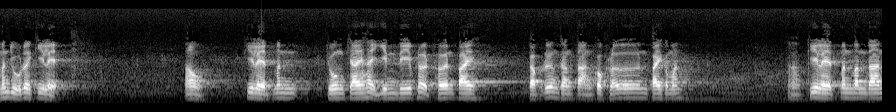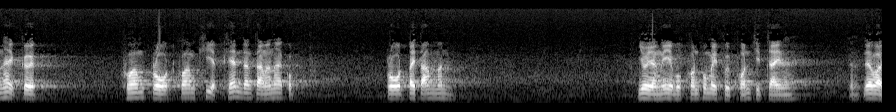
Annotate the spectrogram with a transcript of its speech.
มันอยู่ด้วยกิเลส เอากิเลสมันจูงใจให้ยินดีเพลิดเพลินไปกับเรื่องต่าง ๆ ก็เพลินไปกับมันกิเลสมันบันดาลให้เกิดความโกรธความเครียดแค้นต่าง ๆนานาก็ โกรธไปตามมันอยู่อย่างนี้บุคคลผู้ไม่ฝึกฝนจิตใจนะเรียกว่า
